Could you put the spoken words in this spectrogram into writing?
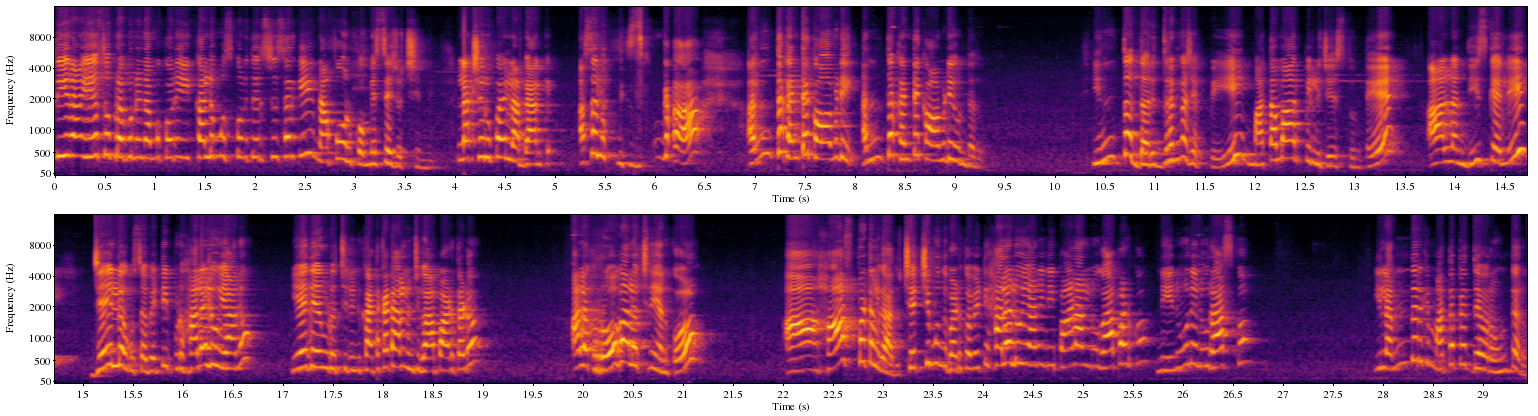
తీరా యేసు ప్రభుని నమ్ముకొని కళ్ళు మూసుకొని తెరిచేసరికి నా ఫోన్కు మెసేజ్ వచ్చింది. లక్ష రూపాయలు నా బ్యాంక్ అసలు నిజంగా అంతకంటే కామెడీ అంతకంటే కామెడీ ఉండదు. ఇంత దరిద్రంగా చెప్పి మత మార్పిళ్ళు చేస్తుంటే వాళ్ళని తీసుకెళ్ళి జైల్లో కూర్చోబెట్టి ఇప్పుడు హలలుయాను. ఏ దేవుడు వచ్చి నేను కటకటాల నుంచి కాపాడతాడో? వాళ్ళకు రోగాలు వచ్చినాయి అనుకో ఆ హాస్పిటల్ కాదు చర్చి ముందు పడుకోబెట్టి హలలుయాని నీ ప్రాణాలు నువ్వు కాపాడుకో నీ నూనె నువ్వు రాసుకో. వీళ్ళందరికీ మత పెద్ద ఎవరో ఉంటారు.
